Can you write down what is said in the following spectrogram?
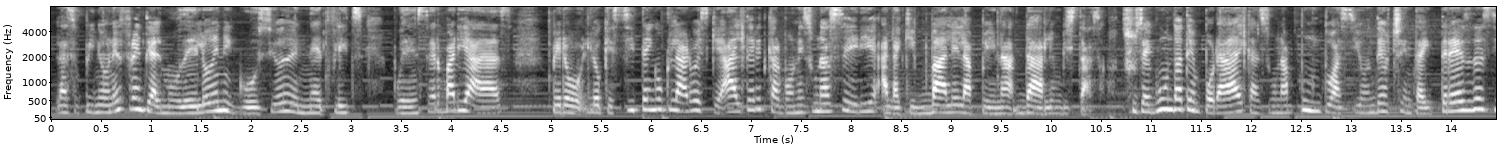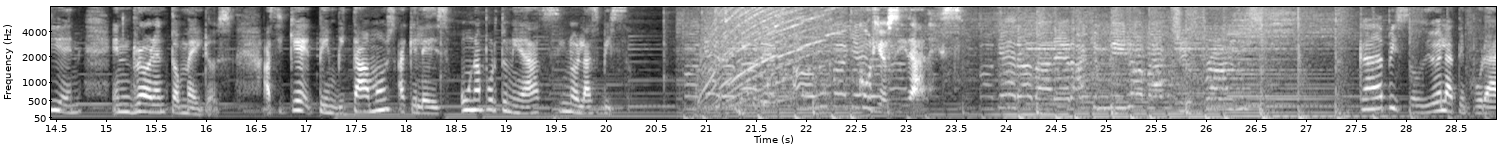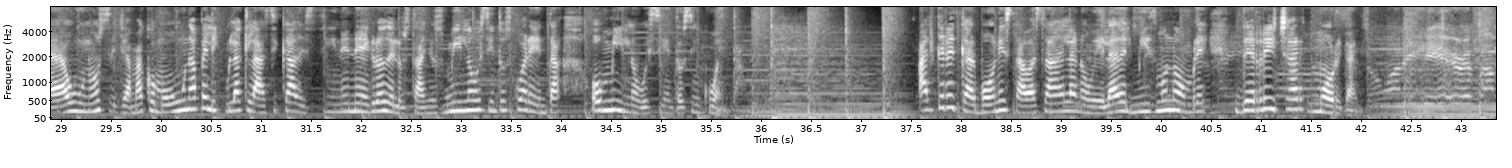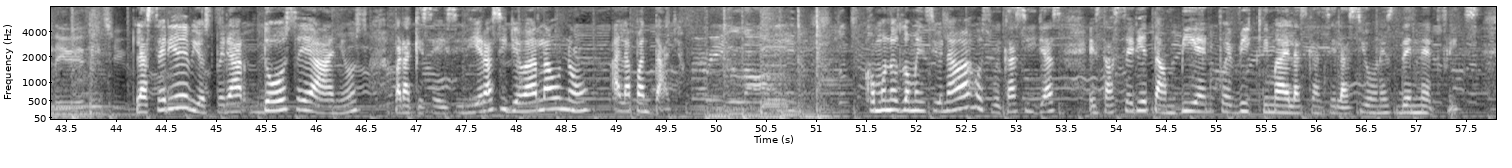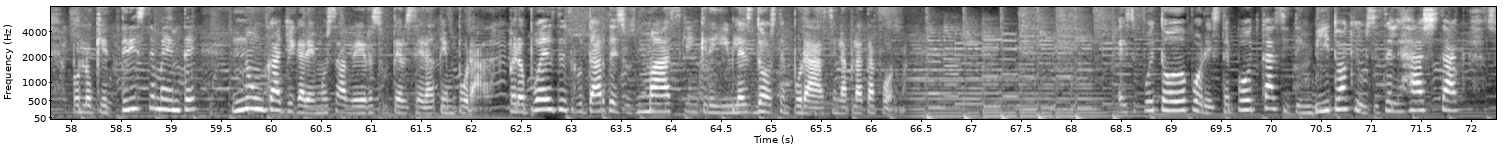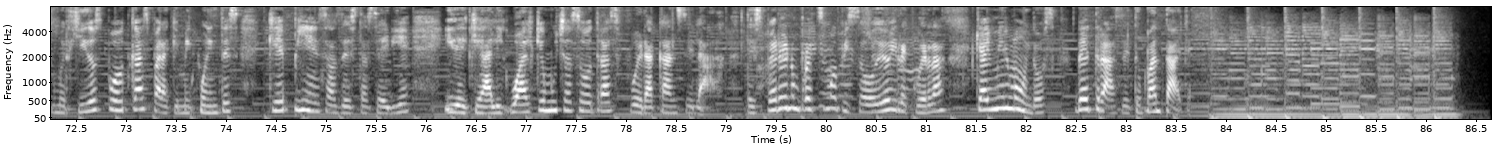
Las opiniones frente al modelo de negocio de Netflix pueden ser variadas, pero lo que sí tengo claro es que Altered Carbon es una serie a la que vale la pena darle un vistazo. Su segunda temporada alcanzó una puntuación de 83 de 100 en Rotten Tomatoes, así que te invitamos a que le des una oportunidad si no la has visto. Curiosidades. Cada episodio de la temporada 1 se llama como una película clásica de cine negro de los años 1940 o 1950. Altered Carbon está basada en la novela del mismo nombre de Richard Morgan. La serie debió esperar 12 años para que se decidiera si llevarla o no a la pantalla. Como nos lo mencionaba Josué Casillas, esta serie también fue víctima de las cancelaciones de Netflix, por lo que tristemente nunca llegaremos a ver su tercera temporada, pero puedes disfrutar de sus más que increíbles dos temporadas en la plataforma. Eso fue todo por este podcast y te invito a que uses el hashtag Sumergidos Podcast para que me cuentes qué piensas de esta serie y de que al igual que muchas otras fuera cancelada. Te espero en un próximo episodio y recuerda que hay mil mundos detrás de tu pantalla.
